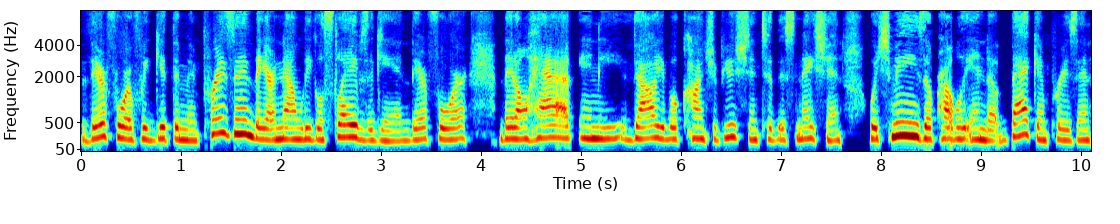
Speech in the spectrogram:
Therefore, if we get them in prison, they are now legal slaves again. Therefore, they don't have any valuable contribution to this nation, which means they'll probably end up back in prison,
